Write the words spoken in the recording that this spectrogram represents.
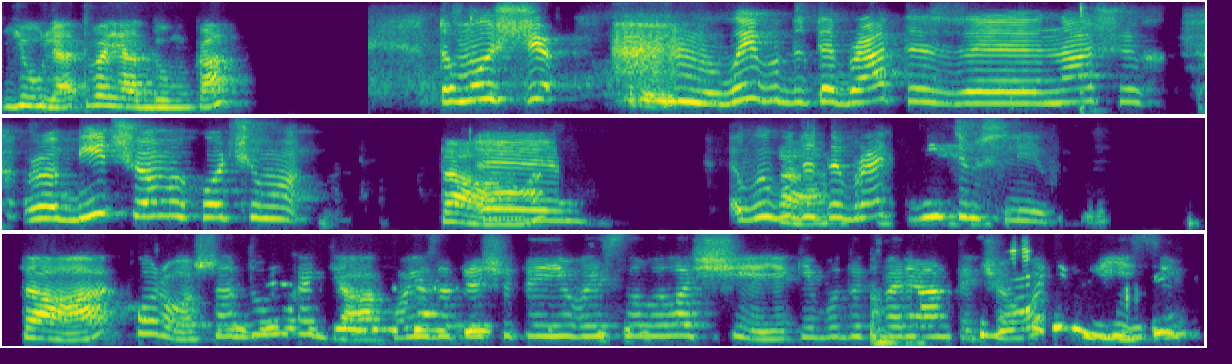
Юля, твоя думка? Тому що ви будете брати з е, наших робіт, що ми хочемо. Так. Е, ви так. будете брати вісім слів. Так, хороша думка. Дякую за те, що ти її висловила. Ще які будуть варіанти? Чого вісім?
